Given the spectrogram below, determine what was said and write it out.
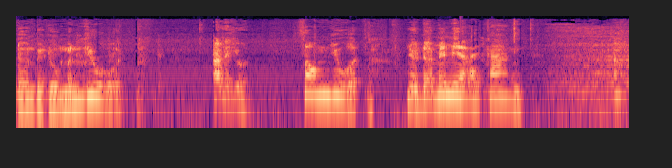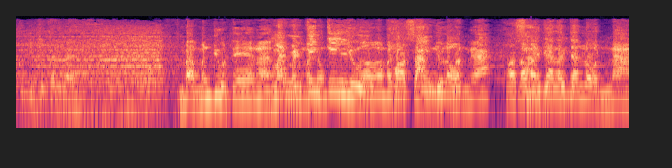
เดินไปดูมันหยุด อะไรหยุดส้มหยุดหยุดโดยไม่มีอะไรกั้นอ้าวก็ไม่จะเป็นไร แบบมันหยุดเองอะไม่มันกิ้งกิ้งอยู่เมันพอสั่งหยุดกิ้หล่นไงพอสั่แล้วงมันหยุดกำลังจะหล่นน้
